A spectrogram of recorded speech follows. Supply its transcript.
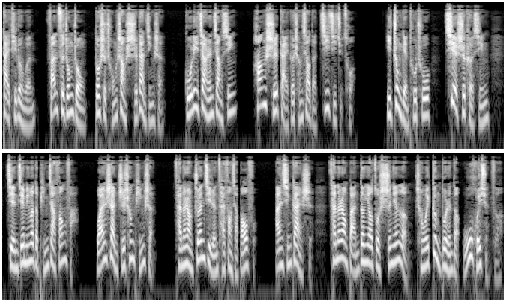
代替论文。凡此种种，都是崇尚实干精神，鼓励匠人匠心，夯实改革成效的积极举措。以重点突出、切实可行、简洁明了的评价方法，完善职称评审。才能让专技人才放下包袱，安心干事；才能让板凳要坐十年冷成为更多人的无悔选择。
